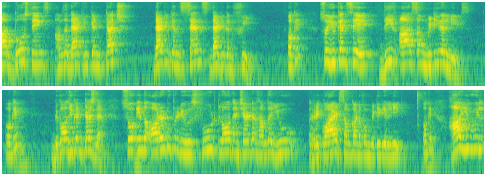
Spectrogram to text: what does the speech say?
are those things hamza that you can touch that you can sense that you can feel. Okay? So you can say these are some material needs. Okay? Because you can touch them. So in the order to produce food cloth and shelter hamza you required some kind of a material need. Okay? How you will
